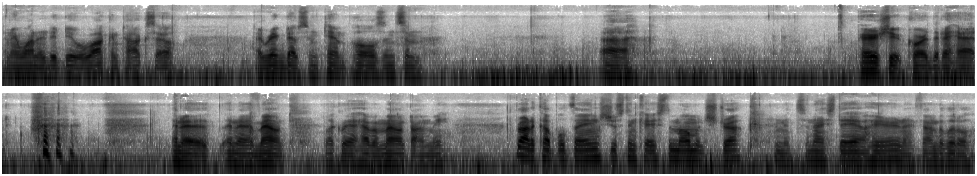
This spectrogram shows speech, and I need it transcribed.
and I wanted to do a walk and talk, so I rigged up some tent poles and some uh, parachute cord that I had, and a and a mount. Luckily, I have a mount on me. Brought a couple things just in case the moment struck, and it's a nice day out here, and I found a little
